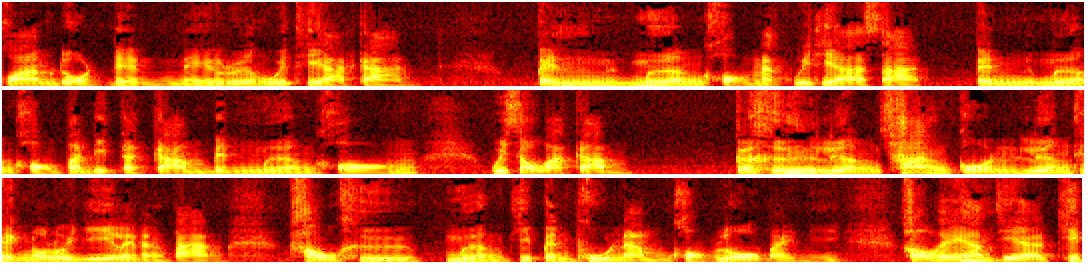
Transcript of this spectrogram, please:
ความโดดเด่นในเรื่องวิทยาการ เป็นเมืองของนักวิทยาศาสตร์ เป็นเมืองของประดิษฐกรรม เป็นเมืองของวิศวกรรม ก็คืออมเรื่องช่างกลเรื่องเทคโนโลยีอะไรต่างๆเขาคือเมืองที่เป็นผู้นำของโลกใบนี้เขาพยายามที่จะคิด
